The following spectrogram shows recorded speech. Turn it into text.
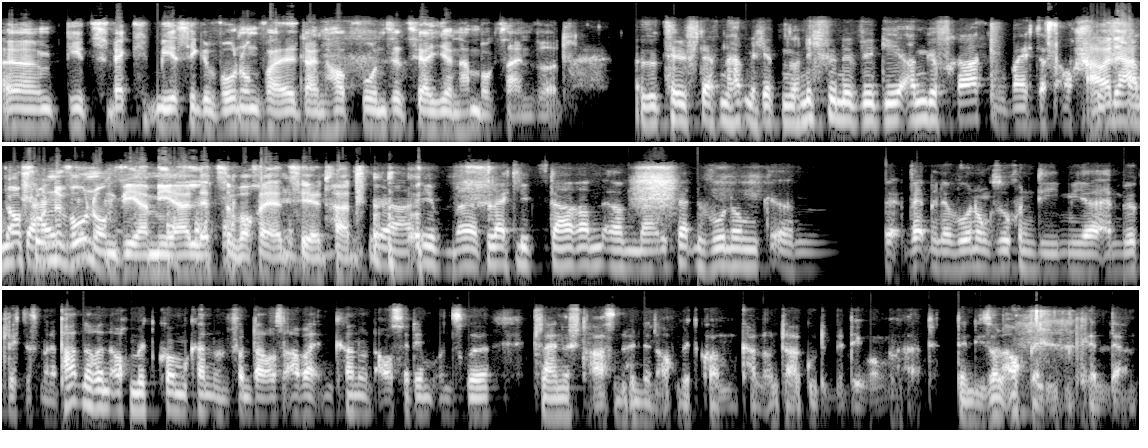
ähm, die zweckmäßige Wohnung, weil dein Hauptwohnsitz ja hier in Hamburg sein wird? Also Till Steffen hat mich jetzt noch nicht für eine WG angefragt, wobei ich das auch schon. Aber der hat auch schon eine Wohnung, wie er mir letzte Woche erzählt hat. ja, eben. Vielleicht liegt es daran, ähm, ich werde eine Wohnung ähm, werde mir eine Wohnung suchen, die mir ermöglicht, dass meine Partnerin auch mitkommen kann und von da aus arbeiten kann und außerdem unsere kleine Straßenhündin auch mitkommen kann und da gute Bedingungen hat. Denn die soll auch Berlin kennenlernen.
